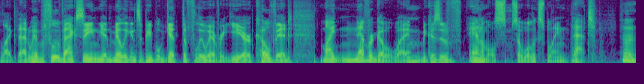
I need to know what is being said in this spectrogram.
like that. We have a flu vaccine, yet millions of people get the flu every year. COVID might never go away because of animals, so we'll explain that. Hmm.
